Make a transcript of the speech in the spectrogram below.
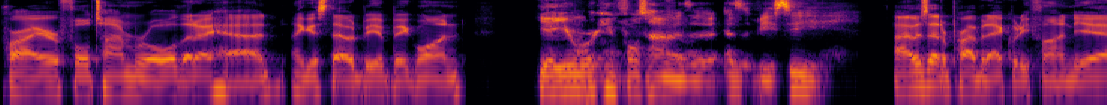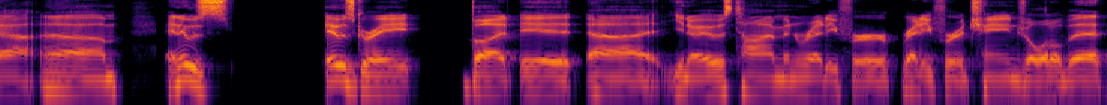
prior full-time role that I had. I guess that would be a big one. Yeah, you're working full-time as a as a VC. I was at a private equity fund, yeah. Um and it was it was great but it uh, you know it was time and ready for ready for a change a little bit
